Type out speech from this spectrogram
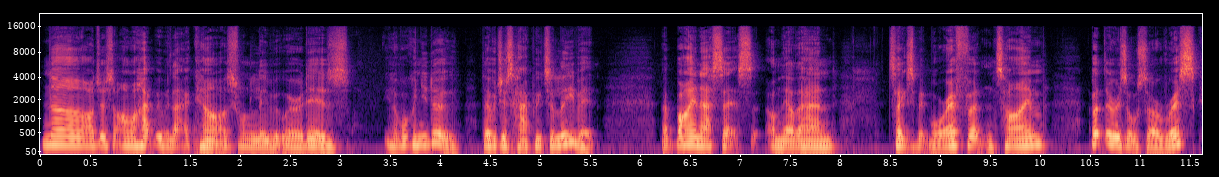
no, I'll just, I'm happy with that account. I just want to leave it where it is. You know, what can you do? They were just happy to leave it. Now, buying assets, on the other hand, takes a bit more effort and time, but there is also a risk.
